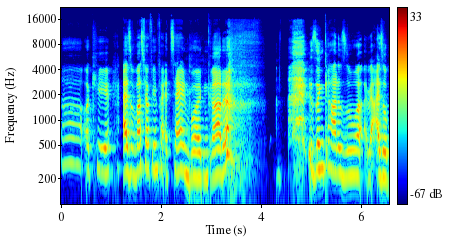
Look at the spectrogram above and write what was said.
Ah, okay, also was wir auf jeden Fall erzählen wollten gerade. Wir sind gerade so, also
